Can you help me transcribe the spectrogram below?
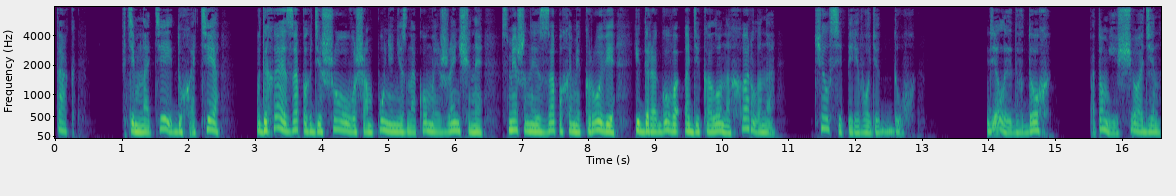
так, в темноте и духоте, вдыхая запах дешевого шампуня незнакомой женщины, смешанный с запахами крови и дорогого одеколона Харлана, Челси переводит дух. Делает вдох, потом еще один.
